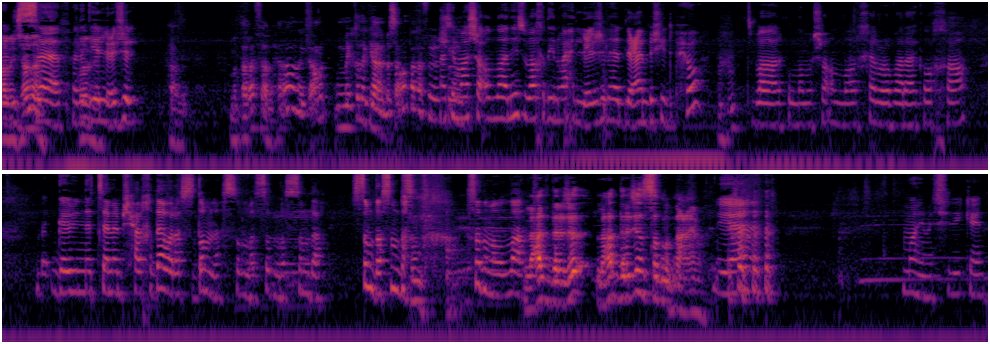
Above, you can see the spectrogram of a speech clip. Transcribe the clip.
هذا بزاف هذا ديال العجل. ما طرف ما يقول لك يعني بس ما طرف هاتي ما شاء الله نيت واخدين واحد العجل هاد العام باش يذبحوه تبارك الله ما شاء الله الخير والبركة واخا. قالوا لنا الثمن بشحال خدا وراه صدمنا الصدمه الصدمه الصمده الصمده صمدة. صدمة والله. لحد درجه لحد درجه صدمت نعيمه يا. المهم هادشي اللي كاين.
